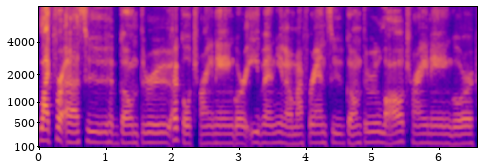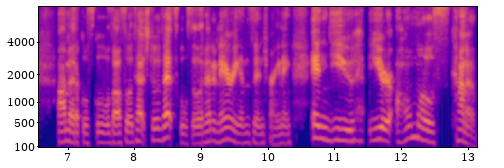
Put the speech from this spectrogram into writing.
like for us who have gone through medical training, or even, you know, my friends who've gone through law training, or my medical school is also attached to a vet school, so the veterinarians in training. And you you're almost kind of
